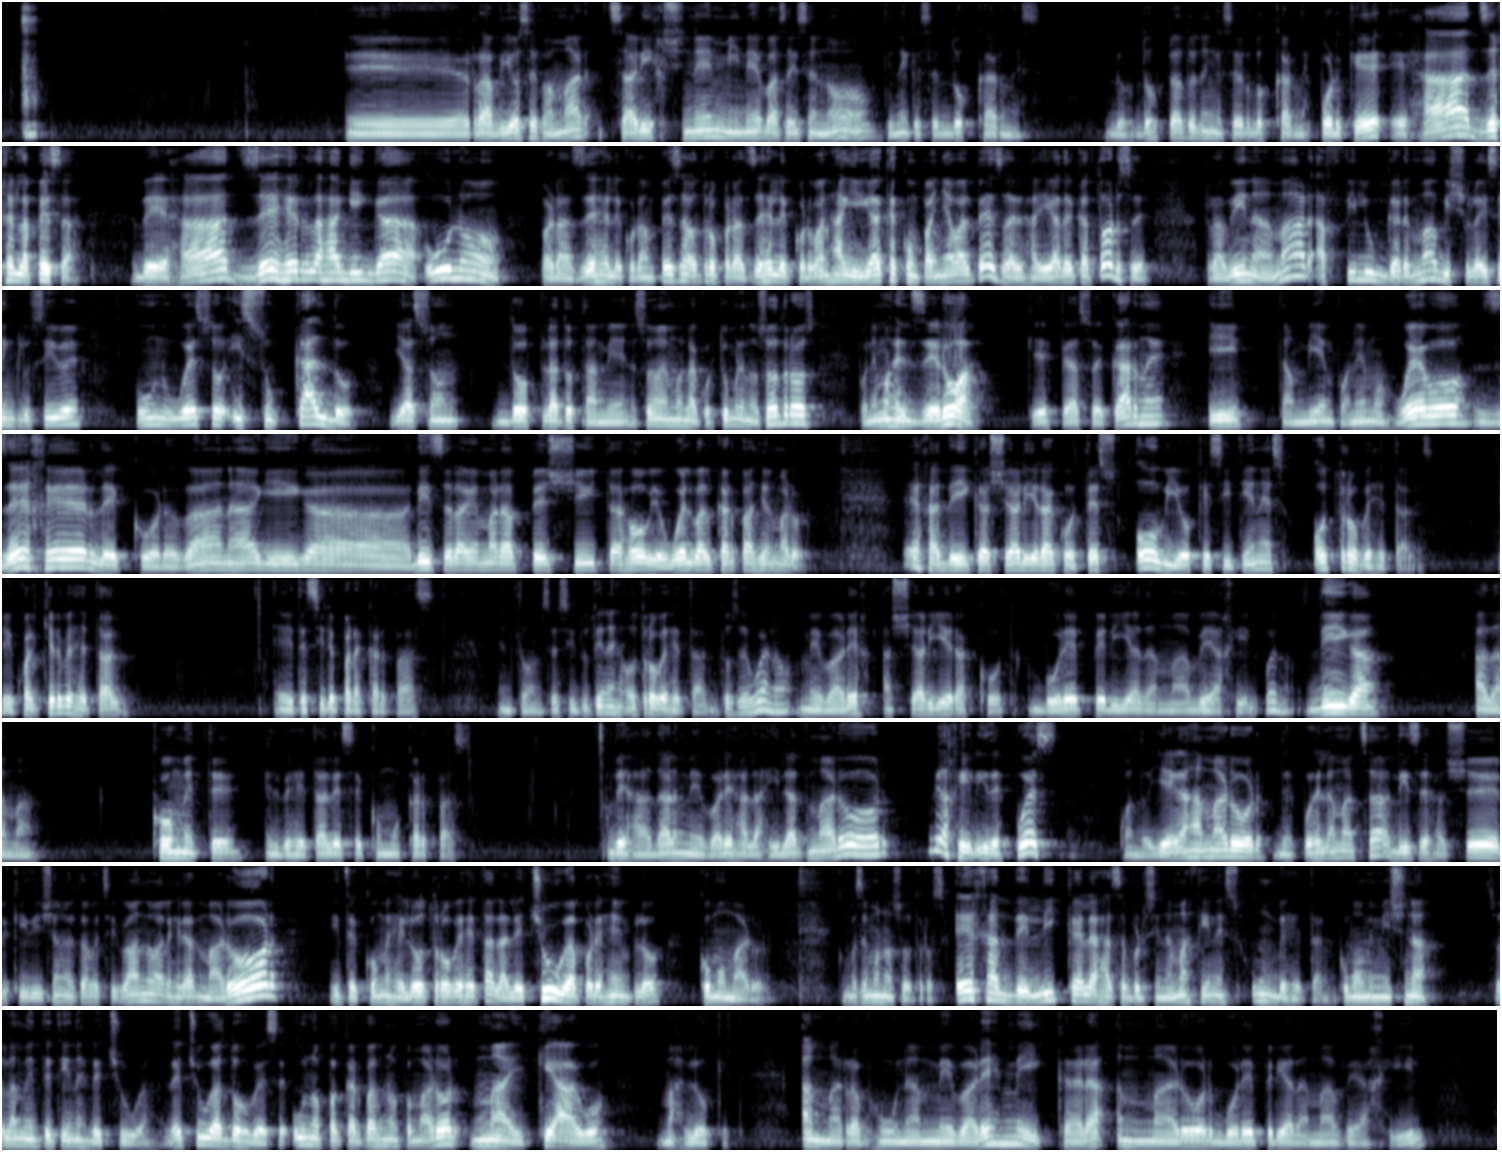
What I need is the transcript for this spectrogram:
Eh, Rabiosef Amar, Tzarich Shne Mine se dice no, tiene que ser dos carnes. Los dos platos tienen que ser dos carnes. ¿Por qué? Ejad zeher la pesa. Behad zeher la hagigá. Uno para zeher le corban pesa, otro para zeher le corban hagigá que acompañaba al pesa, el hagigá del 14. Rabina Amar, afilu garma, bishula dice inclusive un hueso y su caldo. Ya son dos platos también. Eso vemos la costumbre nosotros. Ponemos el zeroa, que es pedazo de carne, y también ponemos huevo, zeher le korban hagiga. Dice la Gemara Peshita, es obvio, vuelva al carpaz y al maror. Ejadika shari es obvio que si tienes otros vegetales, ¿sí? cualquier vegetal eh, te sirve para carpaz. Entonces, si tú tienes otro vegetal, entonces, bueno, me barej ashar yerakot, bure periadama veajil. Bueno, diga Adama, cómete el vegetal ese como carpaz darme vareja la gilat maror, viajil. Y después, cuando llegas a maror, después de la matzah, dices Hasher, Kidishano, está mechivando, al gilat maror, y te comes el otro vegetal, la lechuga, por ejemplo, como maror. Como hacemos nosotros. Eja delica la hasa, pero si nada más tienes un vegetal, como mi Mishnah, solamente tienes lechuga. Lechuga dos veces, uno para carpaz, uno para maror. Mai, ¿qué hago? Más loquet. Amarrabhuna, me bares me ikara amaror bore periadama veajil.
